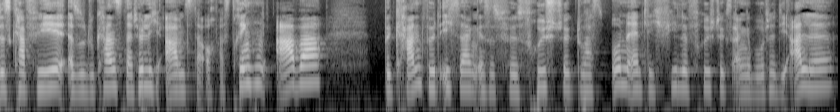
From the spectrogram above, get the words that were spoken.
das Café, also du kannst natürlich abends da auch was trinken, aber bekannt würde ich sagen, ist es fürs Frühstück. Du hast unendlich viele Frühstücksangebote, die alle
